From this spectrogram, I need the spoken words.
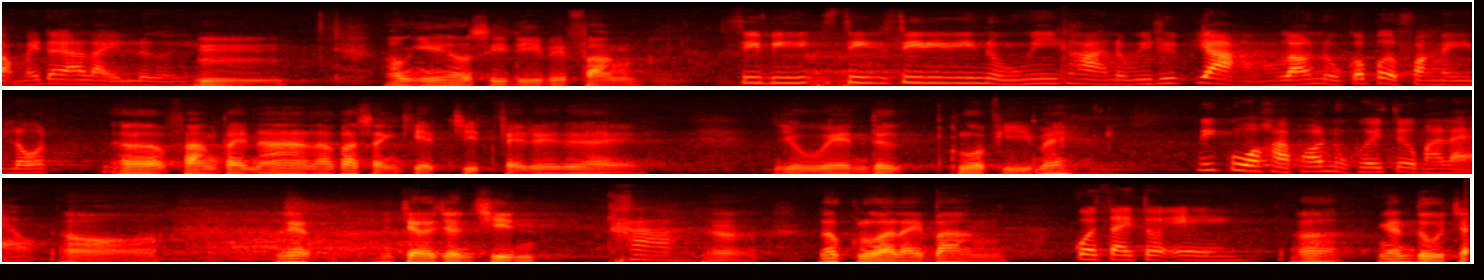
กลับไม่ได้อะไรเลย อืมเอางี้เอาซีดี ไปฟัง CB CDD หนูมีค่ะ หนูมีทุกอย่าง แล้วหนูก็เปิดฟังในรถ เออ ฟังไปนะแล้วก็สังเกตจิตไปเรื่อยๆ อยู่เวรดึกกลัวผีไหม ไม่กลัวค่ะ เพราะหนูเคยเจอมาแล้ว อ๋อ เรียกเจอจนชิน ค่ะอ่าแล้วกลัวอะไรบ้าง กลัวใจตัวเอง เออ งั้นดูใจ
